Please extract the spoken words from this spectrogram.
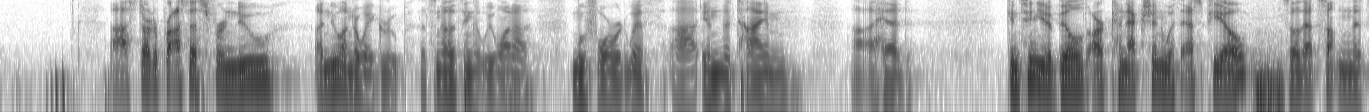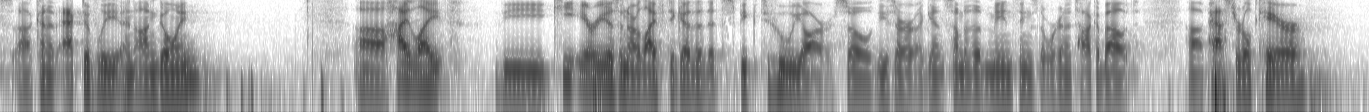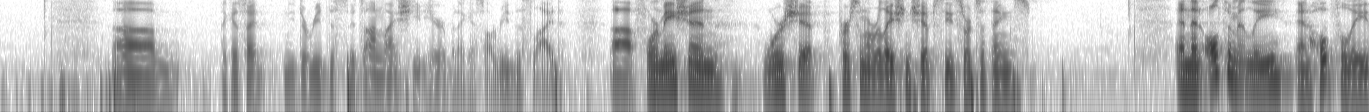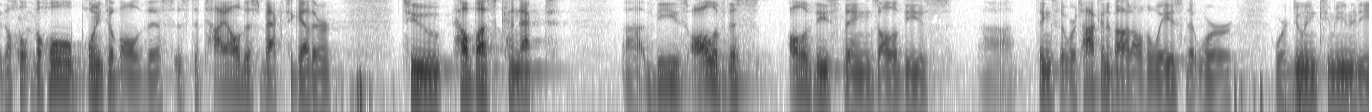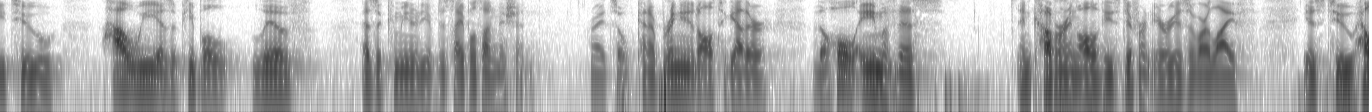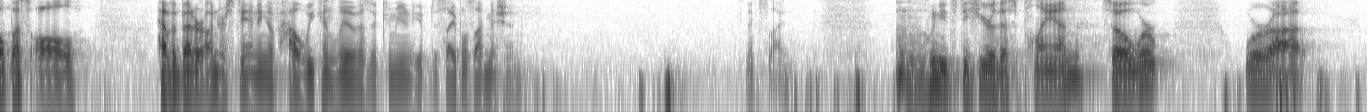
Uh, start a process for new, a new underway group. That's another thing that we want to move forward with uh, in the time ahead. Continue to build our connection with SPO. So that's something that's kind of actively and ongoing. highlight the key areas in our life together that speak to who we are. So, these are, again, some of the main things that we're going to talk about uh, pastoral care. Um, I guess I need to read this. It's on my sheet here, but I guess I'll read the slide. Uh, formation, worship, personal relationships, these sorts of things. And then ultimately, and hopefully, the whole, the whole point of all of this is to tie all this back together to help us connect uh, these, all of this, all of these things, all of these uh, things that we're talking about, all the ways that we're, we're doing community to how we as a people live as a community of disciples on mission, right? So, kind of bringing it all together, the whole aim of this and covering all of these different areas of our life is to help us all have a better understanding of how we can live as a community of disciples on mission. Next slide. Who needs to hear this plan? So, we're, we're, uh,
